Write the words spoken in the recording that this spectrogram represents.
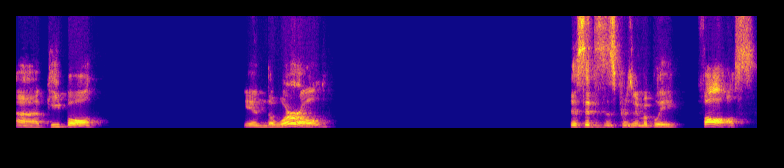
uh, people in the world, this sentence is presumably false.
